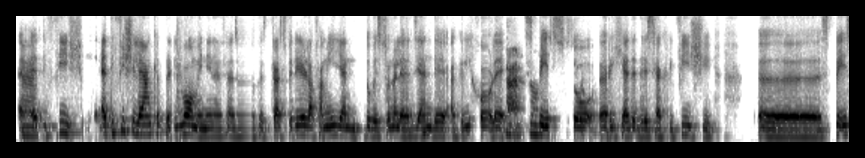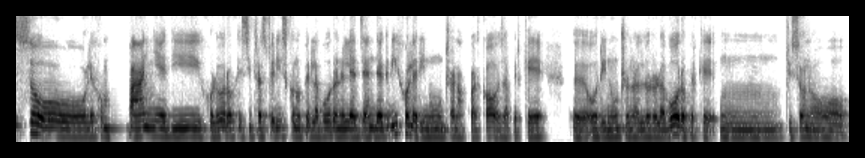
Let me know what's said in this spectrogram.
è, è, eh. difficile, è difficile anche per gli uomini, nel senso che trasferire la famiglia dove sono le aziende agricole certo. spesso richiede dei sacrifici. Eh, spesso le compagne di coloro che si trasferiscono per lavoro nelle aziende agricole rinunciano a qualcosa perché eh, o rinunciano al loro lavoro perché mm, ci sono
